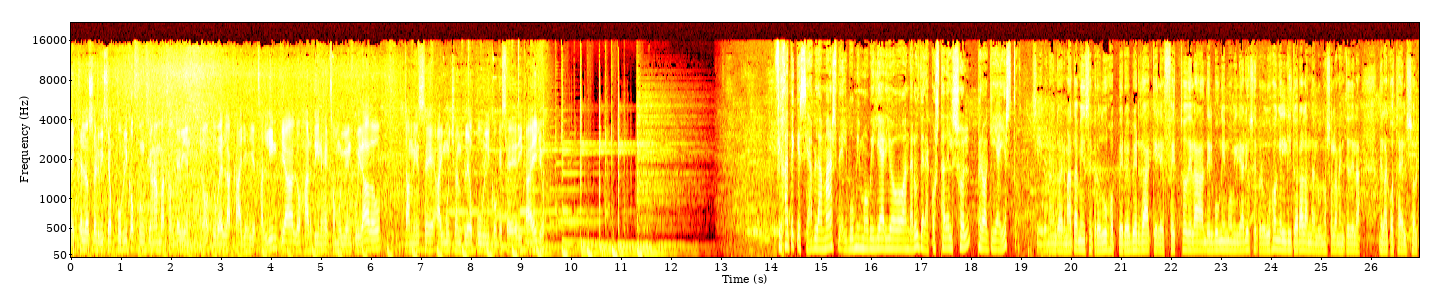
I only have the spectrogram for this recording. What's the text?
es que los servicios públicos funcionan bastante bien, ¿no? Tú ves las calles y están limpias, los jardines están muy bien cuidados, también se, hay mucho empleo público que se dedica a ello. Fíjate que se habla más del boom inmobiliario andaluz de la Costa del Sol, pero aquí hay esto. Sí, bueno, en Dos también se produjo, pero es verdad que el efecto del boom inmobiliario se produjo en el litoral andaluz, no solamente de la, de la Costa del Sol,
